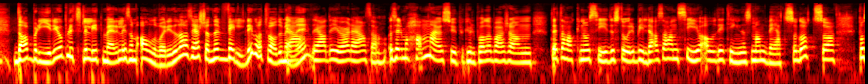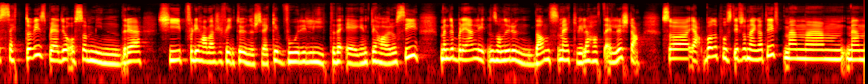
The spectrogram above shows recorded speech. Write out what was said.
da blir det jo plutselig litt mer liksom alvor i det, da. Så jeg skjønner veldig godt hva du mener. Ja, ja det gjør det, altså. Og selv om han er jo superkul på det. Bare sånn Dette har ikke noe å si i det store bildet. Altså, han sier jo alle de tingene som han vet så godt. Så på sett og vis ble det jo også mindre kjip fordi han er så flink til å understreke hvor lite det egentlig har å si. Men det ble en liten sånn runddans som jeg ikke ville hatt ellers, da. Så ja, både positivt og negativt, men, men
